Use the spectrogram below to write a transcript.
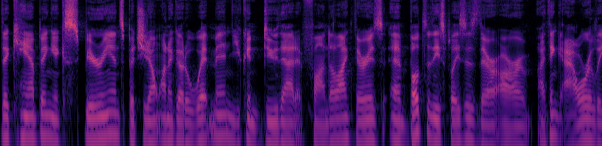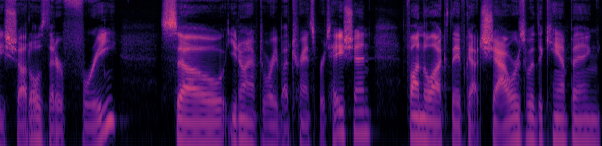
The camping experience, but you don't want to go to Wittman, you can do that at Fond du Lac. There is uh, both of these places. There are, I think, hourly shuttles that are free, so you don't have to worry about transportation. Fond du Lac, they've got showers with the camping.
